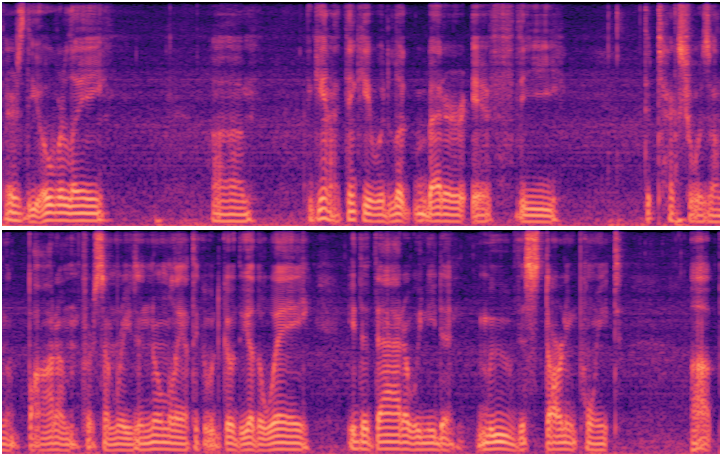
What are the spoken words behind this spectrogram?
There's the overlay. Um, again, I think it would look better if the the texture was on the bottom for some reason. Normally I think it would go the other way. Either that or we need to move the starting point up.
